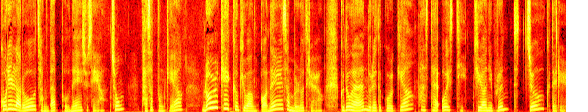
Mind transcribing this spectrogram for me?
고릴라로 정답 보내주세요. 총 다섯 분께요. 롤 케이크 교환권을 선물로 드려요. 그동안 노래 듣고 올게요. 파스타 OST 규현이 부른 듣죠 그대를.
